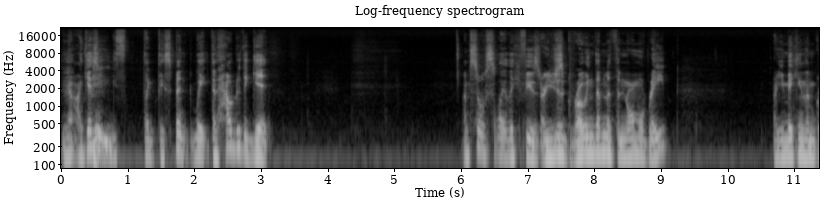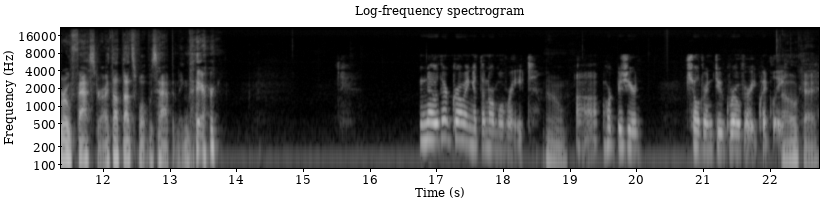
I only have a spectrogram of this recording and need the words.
No, I guess he's- like they spent. Wait, then how do they get? I'm still slightly confused. Are you just growing them at the normal rate? Are you making them grow faster? I thought that's what was happening there. No, they're growing at the normal rate. No. Uh, Hork-Bajir children do grow very quickly. Oh, okay.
